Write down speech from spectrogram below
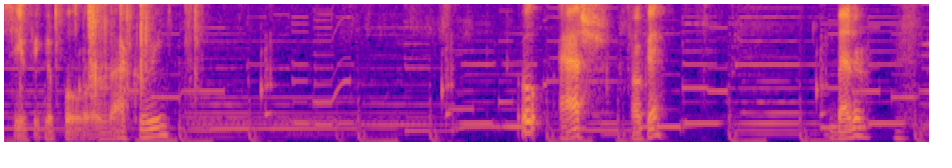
See if we can pull a Valkyrie. Oh, Ash. Okay. Better.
